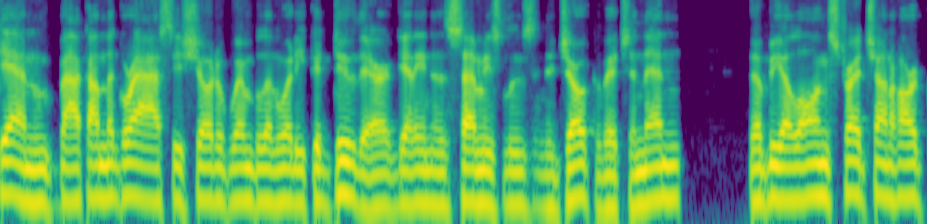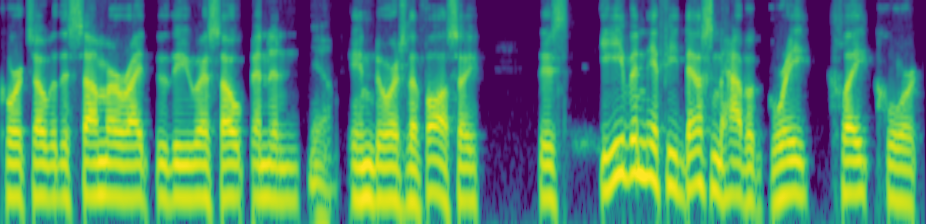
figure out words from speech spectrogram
again back on the grass, he showed at Wimbledon what he could do there, getting to the semis, losing to Djokovic, and then there'll be a long stretch on hard courts over the summer, right through the U.S. Open and Yeah. indoors in the fall. So there's even if he doesn't have a great clay court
